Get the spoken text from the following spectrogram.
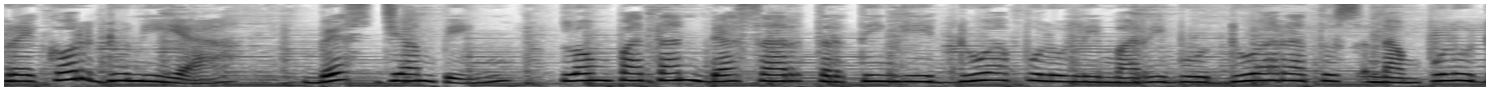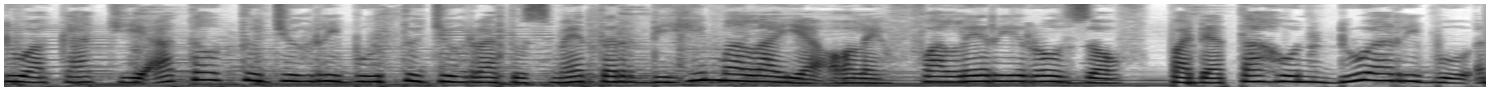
Rekor dunia Base jumping, lompatan dasar tertinggi 25.262 kaki atau 7.700 meter di Himalaya oleh Valery Rozov pada tahun 2016.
